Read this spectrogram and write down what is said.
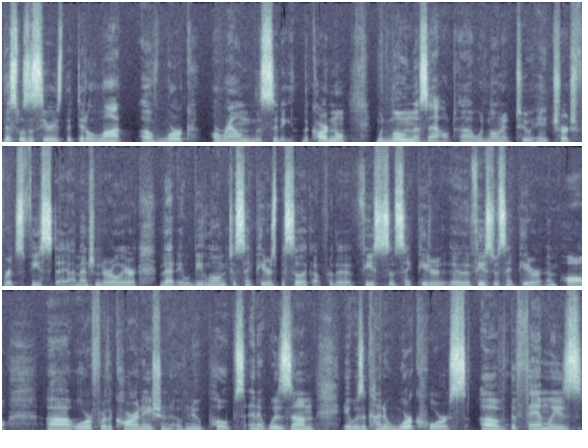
this was a series that did a lot of work around the city. The cardinal would loan this out, uh, would loan it to a church for its feast day. I mentioned earlier that it would be loaned to St. Peter's Basilica for the feasts of St. Peter, uh, the feast of St. Peter and Paul. Uh, or for the coronation of new popes. And it was, um, it was a kind of workhorse of the family's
